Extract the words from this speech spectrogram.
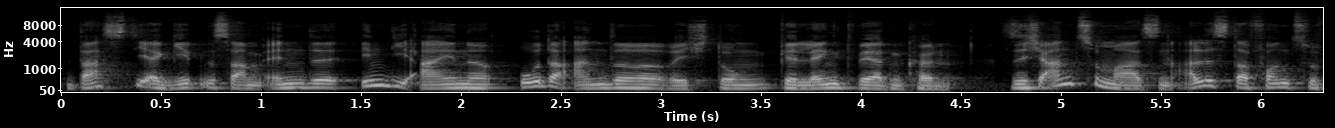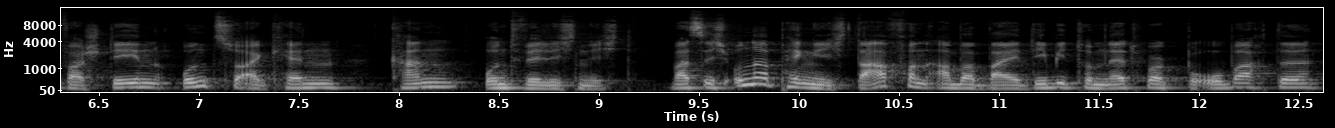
dass die Ergebnisse am Ende in die eine oder andere Richtung gelenkt werden können. Sich anzumaßen, alles davon zu verstehen und zu erkennen, kann und will ich nicht. Was ich unabhängig davon aber bei Debitum Network beobachte,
